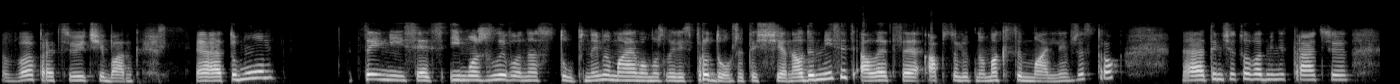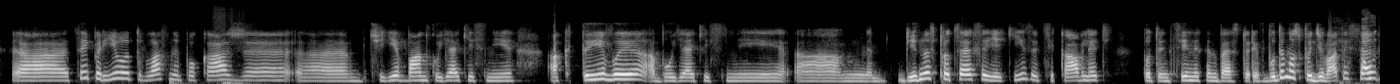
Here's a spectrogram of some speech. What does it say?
в працюючий банк. Е, тому цей місяць і, можливо, наступний ми маємо можливість продовжити ще на один місяць, але це абсолютно максимальний вже строк тимчасову адміністрацію. Е, Цей період власне покаже, е, чи є в банку якісні активи або якісні е, бізнес-процеси, які зацікавлять потенційних інвесторів. Будемо сподіватися, А от-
